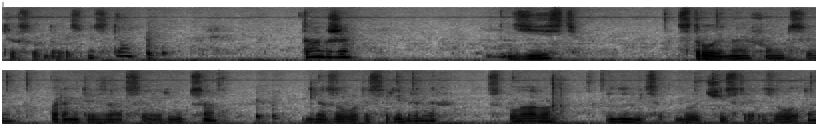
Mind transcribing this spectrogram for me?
От 300 до 800. Также есть встроенная функция параметризации рюкса для золота серебряных сплавов. Единица будет чистое золото.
